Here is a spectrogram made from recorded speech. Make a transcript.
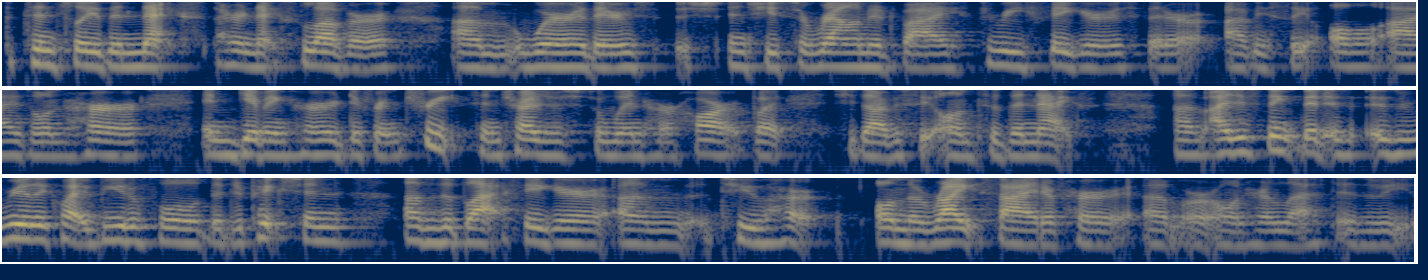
potentially the next her next lover, um, where there's and she's surrounded by three figures that are obviously all eyes on her and giving her different treats and treasures to win her heart. But she's obviously on to the next. Um, I just think that is is really quite beautiful. The depiction of the black figure um, to her on the right side of her um, or on her left as we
